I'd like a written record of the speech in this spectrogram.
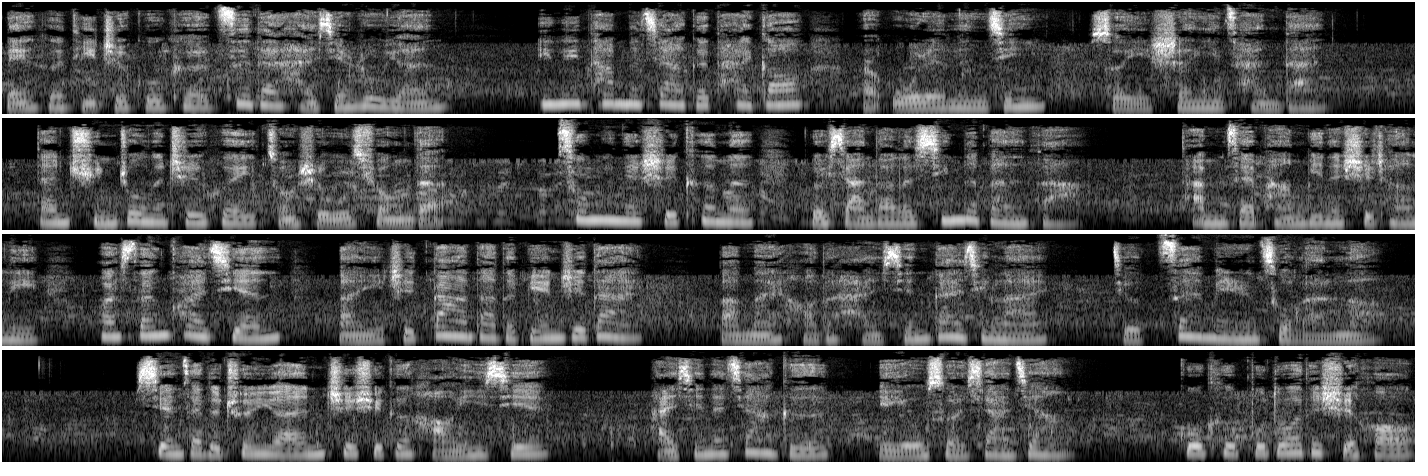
联合抵制顾客自带海鲜入园，因为他们的价格太高而无人问津，所以生意惨淡。但群众的智慧总是无穷的，聪明的食客们又想到了新的办法。他们在旁边的市场里花三块钱买一只大大的编织袋，把买好的海鲜带进来，就再没人阻拦了。现在的春园秩序更好一些，海鲜的价格也有所下降。顾客不多的时候，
